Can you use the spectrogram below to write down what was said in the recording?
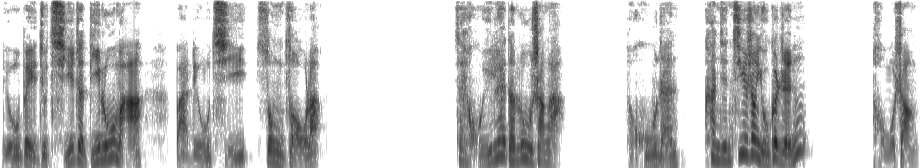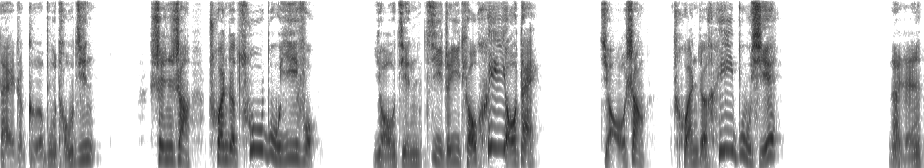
刘备就骑着的卢马把刘琦送走了。在回来的路上啊，他忽然看见街上有个人，头上戴着葛布头巾，身上穿着粗布衣服。腰间系着一条黑腰带，脚上穿着黑布鞋。那人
